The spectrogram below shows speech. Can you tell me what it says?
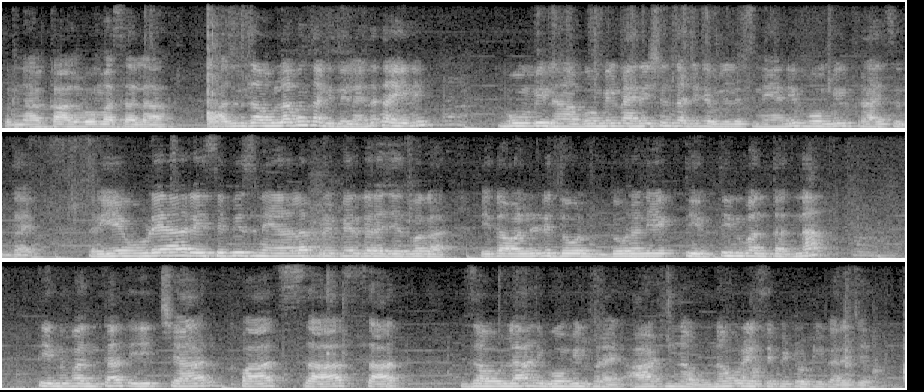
पुन्हा कालवो मसाला. अजून जाऊला पण सांगितलेला आहे ना ताईने? बोंबील हा बोंबील मॅरिनेशनसाठी ठेवलेले आणि बोंबील फ्राय सुद्धा आहे. तर एवढ्या रेसिपीज नेहाला प्रिपेअर करायचे आहेत बघा. इथं ऑलरेडी दोन दोन आणि एक तीन. तीन बनतात ना? तीन बनतात. ही चार पाच सहा सात जवला आणि बोंबील फ्राय. आठ नऊ. नऊ रेसिपी टोटल करायची आहेत.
